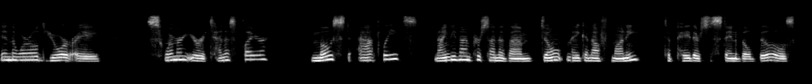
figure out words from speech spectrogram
in the world, you're a swimmer, you're a tennis player, most athletes, 99% of them don't make enough money to pay their sustainable bills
